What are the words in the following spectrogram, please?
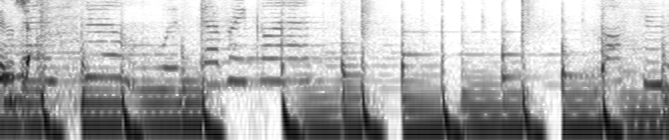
ನಿಮಿಷ Still with every glance. Lost in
